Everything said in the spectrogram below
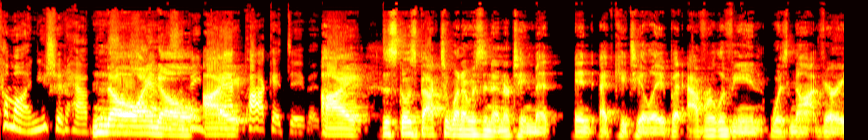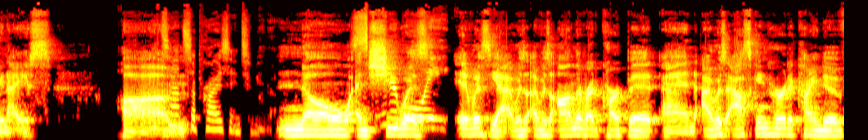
Come on, you should have. This. No, should I have this know. to I- back pocket, David. I this goes back to when I was in entertainment in at KTLA, but Avril Lavigne was not very nice. That's Um, not surprising to me. Though. no, and she was. boy. It was yeah. It was. I was on the red carpet, and I was asking her to kind of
